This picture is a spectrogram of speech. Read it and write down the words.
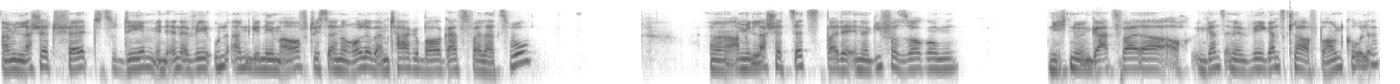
Armin Laschet fällt zudem in NRW unangenehm auf durch seine Rolle beim Tagebau Garzweiler 2. Äh, Armin Laschet setzt bei der Energieversorgung nicht nur in Garzweiler, auch in ganz NRW ganz klar auf Braunkohle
